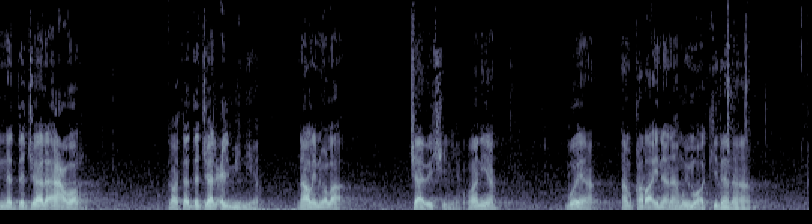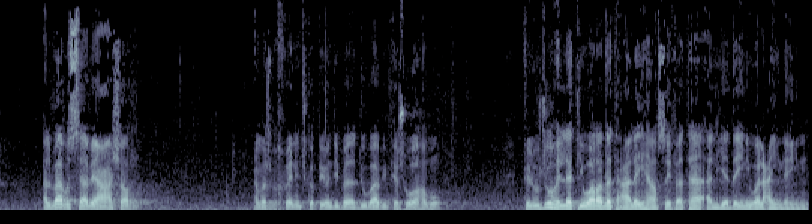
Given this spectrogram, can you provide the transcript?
إن الدجال أعور کەواتە دەجال علمی نییە ناڵین وڵا چاوێکی نییە وانە بۆیە ئەم قڕائینانە هەمووی مؤکیدەنە الباب السابع عشر ئەمەش بخوێنین چکە پەیوەندی بە دووبابی پێشوە هەبوو في الوجوه التي وردت عليها صفتا اليدين والعينين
